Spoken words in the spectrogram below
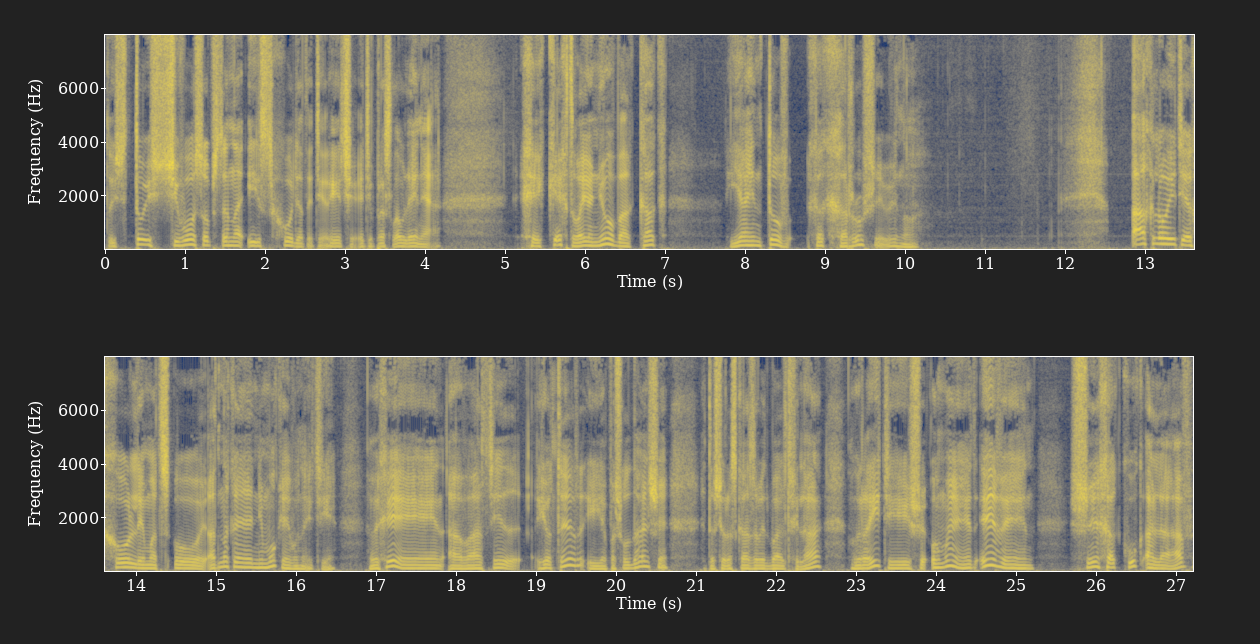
То есть то, из чего, собственно, и исходят эти речи, эти прославления. Хекех – твое небо, как Яинтов, как хорошее вино – Ах, лоите холли мацой. Однако не мог я его найти. Вехен, авати йотер, и я пошел дальше. Это все рассказывает Бальтфила. Вы раите, омед эвен, ше хакук алав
